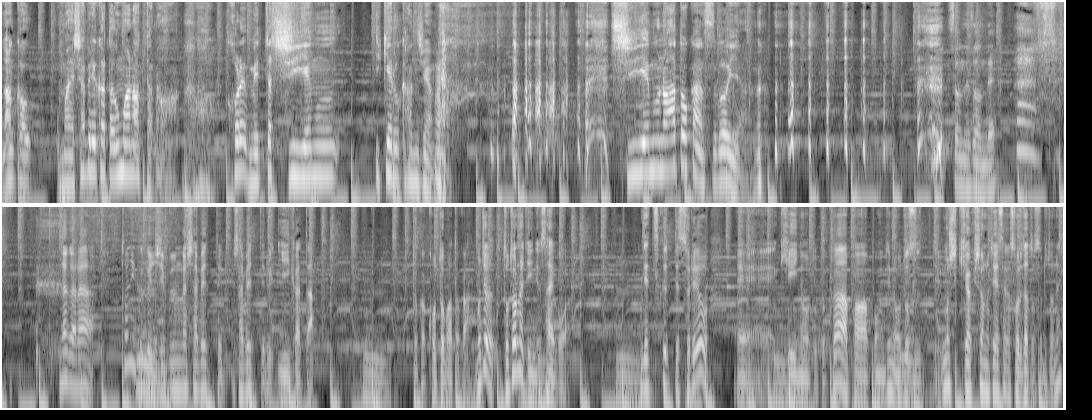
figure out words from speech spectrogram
なんか、お前喋り方うまなったな。これめっちゃ CM いける感じやんか。CM の後感すごいやん。そんでそんで。だから、とにかく自分が喋ってる、喋ってる言い方うん。とか言葉とか、もちろん整えていいんだよ、最後は。うん、で、作ってそれを、えー、キーノートとかパワーポイントに落とすっていう、もし企画書の体裁がそれだとするとね、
